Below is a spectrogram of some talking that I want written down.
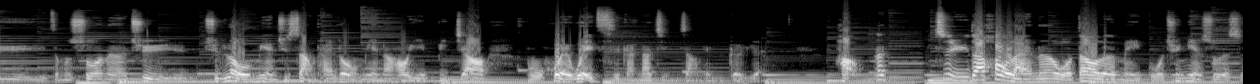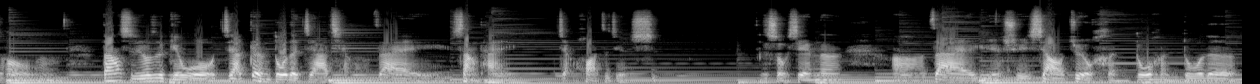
怎么说呢？去去露面，去上台露面，然后也比较。不会为此感到紧张的一个人。好，那至于到后来呢，我到了美国去念书的时候，嗯，当时就是给我加更多的加强在上台讲话这件事。首先呢，啊、在语言学校就有很多很多的。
